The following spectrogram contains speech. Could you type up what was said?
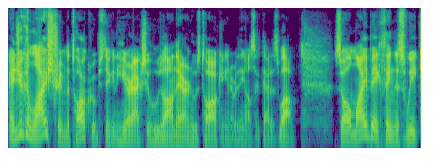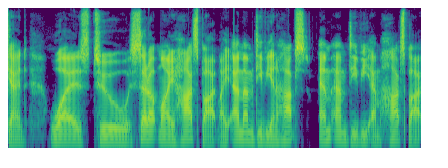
and you can live stream the talk groups. And you can hear actually who's on there and who's talking and everything else like that as well. So my big thing this weekend was to set up my hotspot, my MMDVM hops, MMDVM hotspot,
